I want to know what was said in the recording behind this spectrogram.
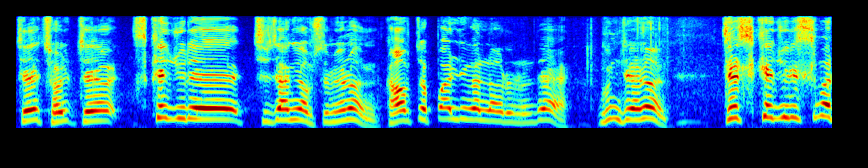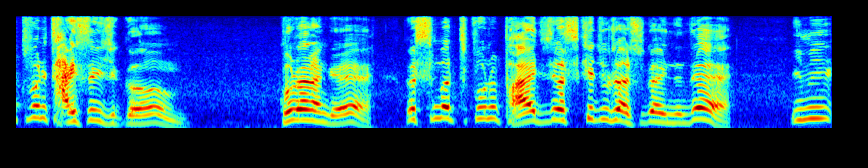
제, 절, 제 스케줄에 지장이 없으면은 가급적 빨리 가려고 그러는데 문제는 제 스케줄이 스마트폰에 다 있어요 지금 곤란한 게 그 스마트폰을 봐야지 제가 스케줄을 알 수가 있는데 이미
